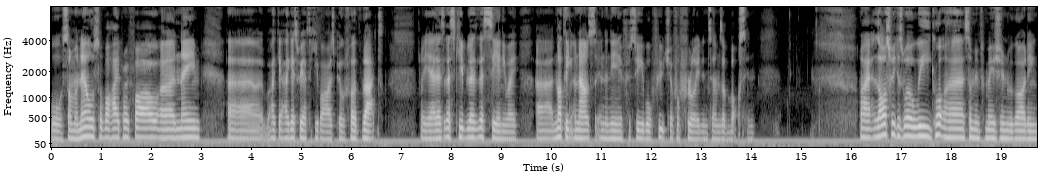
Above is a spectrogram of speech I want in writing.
or someone else of a high profile uh, name uh, I, I, guess we have to keep our eyes peeled for that. But yeah, let's let's keep let, let's see anyway. Uh, nothing announced in the near foreseeable future for Floyd in terms of boxing. Right, last week as well, we got uh, some information regarding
